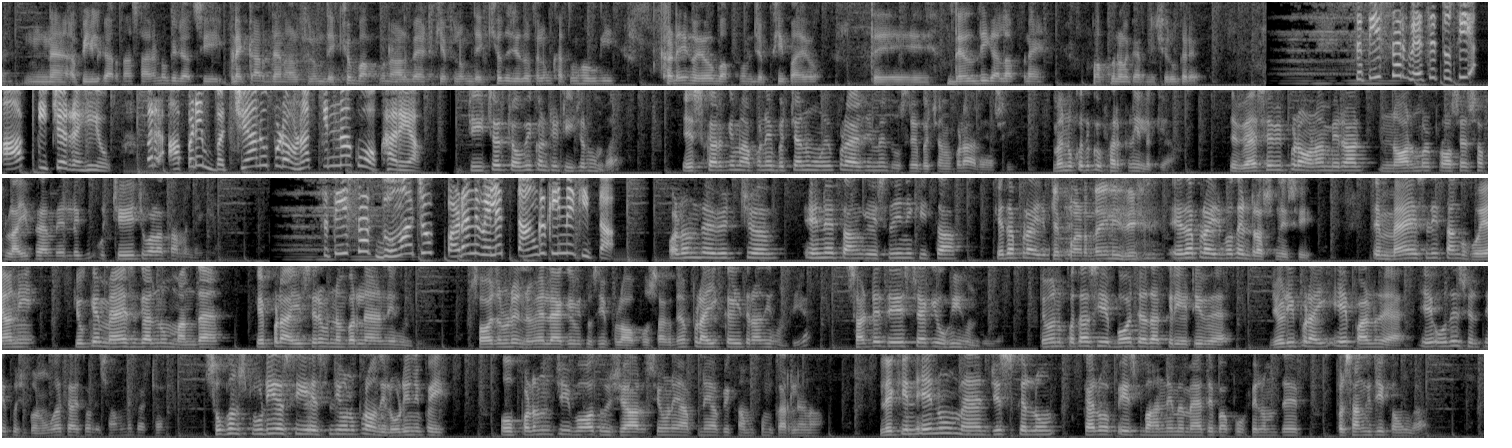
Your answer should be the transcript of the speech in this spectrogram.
ਅਪੀਲ ਕਰਦਾ ਸਾਰਿਆਂ ਨੂੰ ਕਿ ਜਦ ਤੁਸੀਂ ਆਪਣੇ ਘਰਦਿਆਂ ਨਾਲ ਫਿਲਮ ਦੇਖਿਓ, ਬਾਪੂ ਨਾਲ ਬੈਠ ਕੇ ਫਿਲਮ ਦੇਖਿਓ, ਤੇ ਜਦੋਂ ਫਿਲਮ ਖਤਮ ਹੋਊਗੀ, ਖੜੇ ਹੋਇਓ, ਬਾਪੂ ਨੂੰ ਜੱਫੀ ਪਾਇਓ ਤੇ ਦਿਲ ਦੀ ਗੱਲ ਆਪਣੇ ਬਾਪੂ ਨਾਲ ਕਰਨੀ ਸ਼ੁਰੂ ਕਰਿਓ। ਸਤੀਸ਼ ਸਰ ਵੈਸੇ ਤੁਸੀਂ ਆਪ ਟੀਚਰ ਰਹੇ ਹੋ ਪਰ ਆਪਣੇ ਬੱਚਿਆਂ ਨੂੰ ਪੜਾਉਣਾ ਕਿੰਨਾ ਕੁ ਔਖਾ ਰਿਹਾ? ਟੀਚਰ 24 ਘੰਟੇ ਟੀਚਰ ਹੁੰਦਾ ਇਸ ਕਰਕੇ ਮੈਂ ਆਪਣੇ ਬੱਚਿਆਂ ਨੂੰ ਉਵੇਂ ਪੜਾਇਆ ਜਿਵੇਂ ਦੂਸਰੇ ਬੱਚਿਆਂ ਨੂੰ ਪੜਾ ਰਿਹਾ ਸੀ। ਮੈਨੂੰ ਕਦੇ ਕੋਈ ਫ਼ਰਕ ਨਹੀਂ ਲੱਗਿਆ। ਤੇ ਵੈਸੇ ਵੀ ਪੜਾਉਣਾ ਮੇਰਾ ਨਾਰਮਲ ਪ੍ਰੋਸੈਸ ਆਫ ਲਾਈਫ ਹੈ ਮੇਰੇ ਲਈ ਉਚੇਚ ਵਾਲਾ ਕੰਮ ਨਹੀਂ ਹੈ। ਸਤੀਸ਼ ਸਰ ਦੋਵਾਂ ਚੋਂ ਪੜਨ ਵੇਲੇ ਤੰਗ ਕਿਹਨੇ ਕੀਤਾ? ਪੜਨ ਦੇ ਵਿੱਚ ਇਹਨੇ ਤੰਗ ਇਸ ਲਈ ਨਹੀਂ ਕੀਤਾ ਕਿ ਇਹਦਾ ਪੜ੍ਹਾਈ ਕਿ ਪੜਦਾ ਹੀ ਨਹੀਂ ਸੀ। ਇਹਦਾ ਪੜ੍ਹਾਈ 'ਚ ਬਹੁਤ ਇੰਟਰਸਟ ਨਹੀਂ ਸੀ। ਤੇ ਮੈਂ ਇਸ ਲਈ ਤੰਗ ਹੋਇਆ ਨਹੀਂ, ਕਿਉਂਕਿ ਮੈਂ ਇਸ ਗੱਲ ਨੂੰ ਮੰਨਦਾ ਕਿ ਪੜ੍ਹਾਈ ਸਿਰਫ ਨੰਬਰ ਲੈਣ ਨਹੀਂ ਹੁੰਦੀ 100 ਚ 99 ਲੈ ਕੇ ਵੀ ਤੁਸੀਂ ਫਲॉप ਹੋ ਸਕਦੇ ਹੋ, ਪੜ੍ਹਾਈ ਕਈ ਤਰ੍ਹਾਂ ਦੀ ਹੁੰਦੀ ਹੈ। ਸਾਡੇ ਦੇਸ਼ 'ਚ ਹੈ ਕਿ ਉਹੀ ਹੁੰਦੀ ਹੈ। ਤੇ ਮੈਨੂੰ ਪਤਾ ਸੀ ਇਹ ਬਹੁਤ ਜ਼ਿਆਦਾ ਕ੍ਰੀਏਟਿਵ ਹੈ। ਜਿਹੜੀ ਪੜ੍ਹਾਈ ਇਹ ਪੜ੍ਹ ਰਿਹਾ ਹੈ, ਇਹ ਉਹਦੇ ਸਿਰ ਤੇ ਕੁਝ ਬਣੂਗਾ ਚਾਹੇ ਤੁਹਾਡੇ ਸਾਹਮਣੇ ਬੈਠਾ ਹੈ। ਸੁਖਨ ਸਟੂਡੀਓ ਸੀ, ਇਸ ਲਈ ਉਹਨੂੰ ਪੜ੍ਹਾਉਣ ਦੀ ਲੋੜ ਹੀ ਨਹੀਂ ਪਈ। ਉਹ ਪੜ੍ਹਨ 'ਚ ਹੀ ਬਹੁਤ ਹੁਸ਼ਿਆਰ ਸੀ, ਉਹਨੇ ਆਪਣੇ ਆਪ ਹੀ ਕੰਮ-ਕੁਮ ਕਰ ਲੈਣਾ। ਲੇਕਿਨ ਇਹਨੂੰ ਮੈਂ ਜਿਸ ਗੱਲੋਂ ਕਹ ਵੀ ਇਸ ਬਹਾਨੇ ਮੈਂ ਮੈਂ ਤੇ ਬਾਪੂ ਫਿਲਮ ਦੇ ਪ੍ਰਸੰਗ ਜੀ ਕਹੂੰਗਾ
